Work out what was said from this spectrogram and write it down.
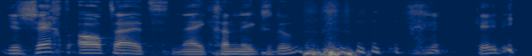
je zegt altijd, nee, ik ga niks doen. Ken je die?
